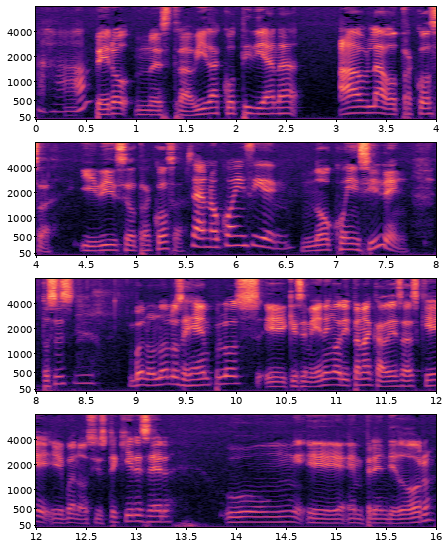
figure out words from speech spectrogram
Ajá. pero nuestra vida cotidiana habla otra cosa y dice otra cosa. O sea, no coinciden. No coinciden. Entonces, bueno, uno de los ejemplos eh, que se me vienen ahorita en la cabeza es que, eh, bueno, si usted quiere ser un eh, emprendedor,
